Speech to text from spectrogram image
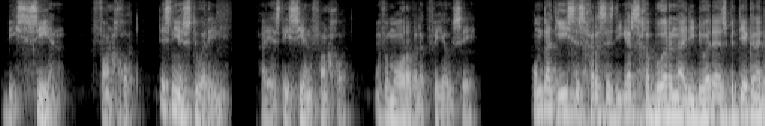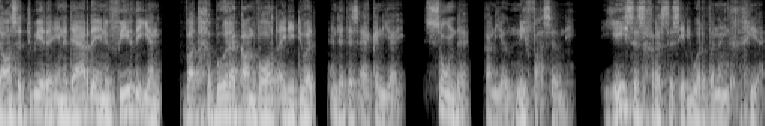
die seun van God. Dis nie 'n storie nie. Hy is die seun van God. En vanmôre wil ek vir jou sê, omdat Jesus Christus die eersgeborene uit die dode is, beteken dit daar's 'n tweede en 'n derde en 'n vierde een wat gebore kan word uit die dood en dit is ek en jy. Sonde kan jou nie vashou nie. Jesus Christus het die oorwinning gegee.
